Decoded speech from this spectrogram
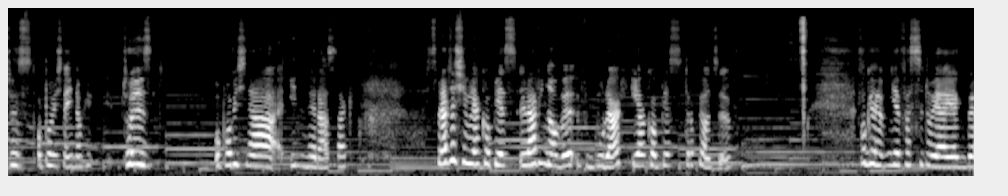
to jest opowieść na inną, to jest opowieść na inny raz, tak? Sprawdza się jako pies lawinowy w górach i jako pies tropiący w ogóle mnie fascynuje jakby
